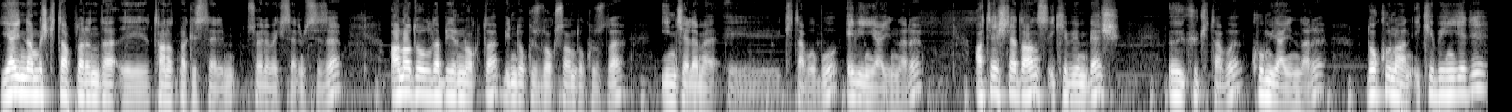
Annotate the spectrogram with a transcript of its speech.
Yayınlanmış kitaplarında e, tanıtmak isterim, söylemek isterim size. Anadolu'da bir nokta 1999'da inceleme e, kitabı bu. Evin yayınları. Ateşle Dans 2005 öykü kitabı Kum yayınları. Dokunan 2007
